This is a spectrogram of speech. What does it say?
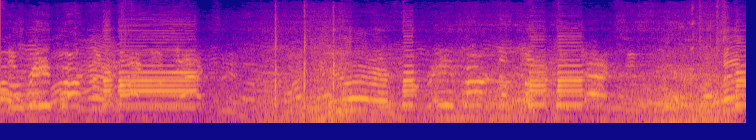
The rebirth of Michael Jackson! See you later. The rebirth of Michael Jackson!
